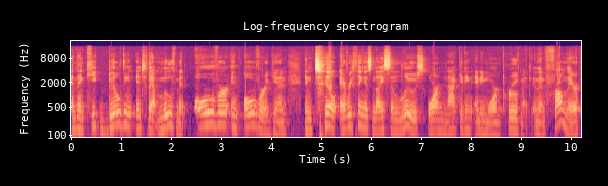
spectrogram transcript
and then keep building into that movement over and over again until everything is nice and loose or I'm not getting any more improvement. And then from there,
